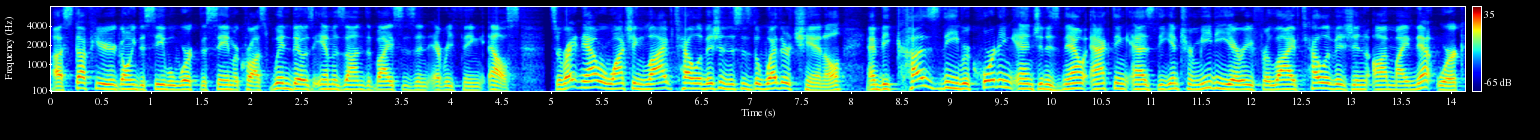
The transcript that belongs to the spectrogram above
uh, stuff here you're going to see will work the same across Windows, Amazon devices, and everything else. So right now we're watching live television. This is the Weather Channel. And because the recording engine is now acting as the intermediary for live television on my network,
